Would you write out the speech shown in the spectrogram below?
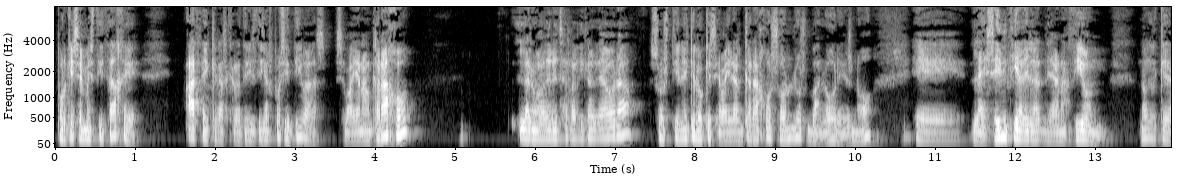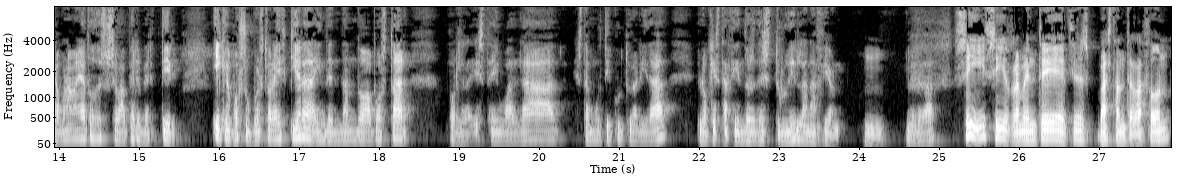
porque ese mestizaje hace que las características positivas se vayan al carajo, la nueva derecha radical de ahora sostiene que lo que se va a ir al carajo son los valores, ¿no? Eh, la esencia de la, de la nación, ¿no? Que de alguna manera todo eso se va a pervertir. Y que, por supuesto, la izquierda, intentando apostar por esta igualdad, esta multiculturalidad, lo que está haciendo es destruir la nación, Mm. ¿verdad? Sí, sí, realmente tienes bastante razón.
